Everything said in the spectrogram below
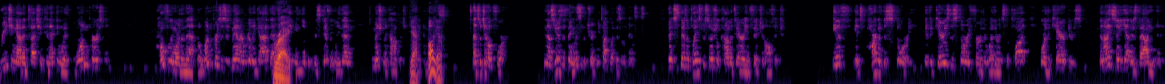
reaching out and touching, connecting with one person hopefully more than that. But one person says, "Man, I really got that. Right. Made me look at this differently." Then mission accomplished. Yeah. Right? Oh yeah. That's what you hope for. Now, so here's the thing. This is the trick. We talk about this with Mansis. There's, there's a place for social commentary in fiction, all fiction. If it's part of the story, if it carries the story further, whether it's the plot or the characters, then I say, yeah, there's value in it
